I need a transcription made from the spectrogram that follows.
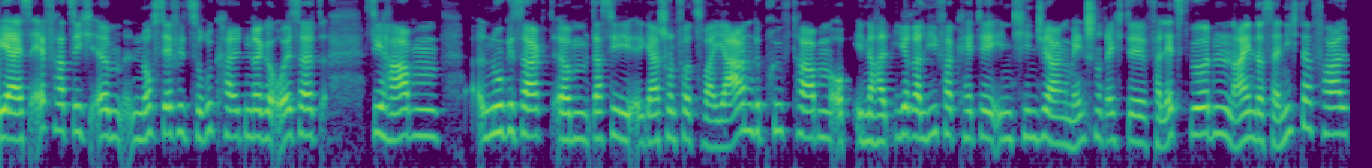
BASF hat sich ähm, noch sehr viel zurückhaltender geäußert. Sie haben nur gesagt, ähm, dass sie ja schon vor zwei Jahren geprüft haben, ob innerhalb ihrer Lieferkette in Xinjiang Menschenrechte verletzt würden. Nein, das sei nicht der Fall.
